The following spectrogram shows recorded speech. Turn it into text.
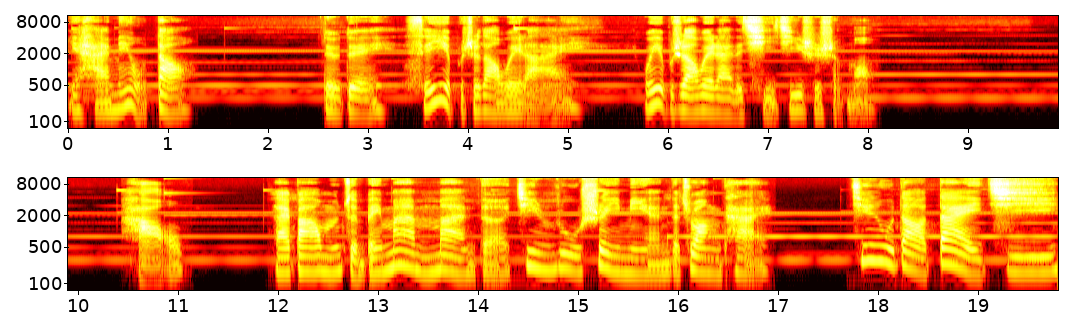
也还没有到，对不对？谁也不知道未来，我也不知道未来的奇迹是什么。好，来吧，我们准备慢慢的进入睡眠的状态。进入到待机，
